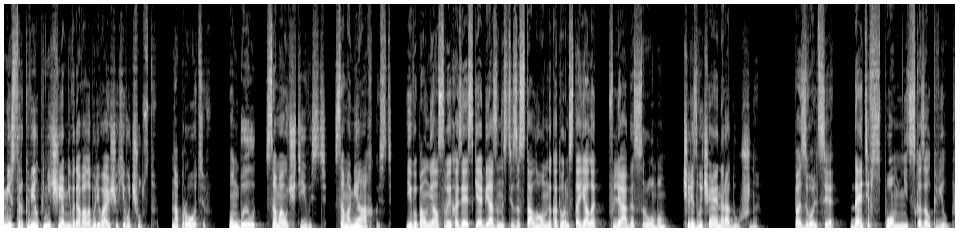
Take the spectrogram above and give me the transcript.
Мистер Квилп ничем не выдавал обуревающих его чувств. Напротив, он был сама учтивость, сама мягкость и выполнял свои хозяйские обязанности за столом, на котором стояла фляга с ромом, чрезвычайно радушно. «Позвольте, дайте вспомнить», — сказал Квилп.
